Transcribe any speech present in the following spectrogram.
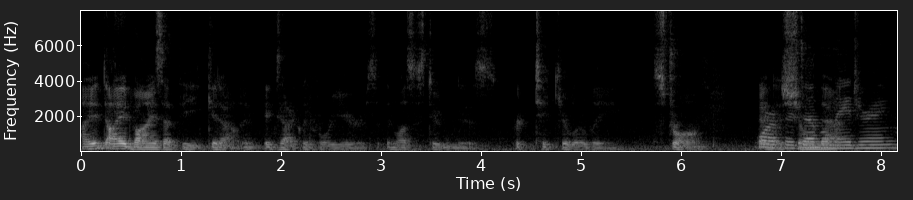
I, I advise that the get out in exactly four years unless a student is particularly strong or and if has they're shown double that. majoring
